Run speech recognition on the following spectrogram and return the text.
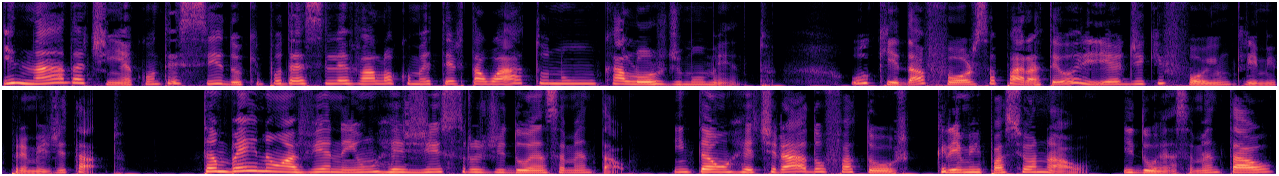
e nada tinha acontecido que pudesse levá-lo a cometer tal ato num calor de momento, o que dá força para a teoria de que foi um crime premeditado. Também não havia nenhum registro de doença mental. Então, retirado o fator crime passional e doença mental,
